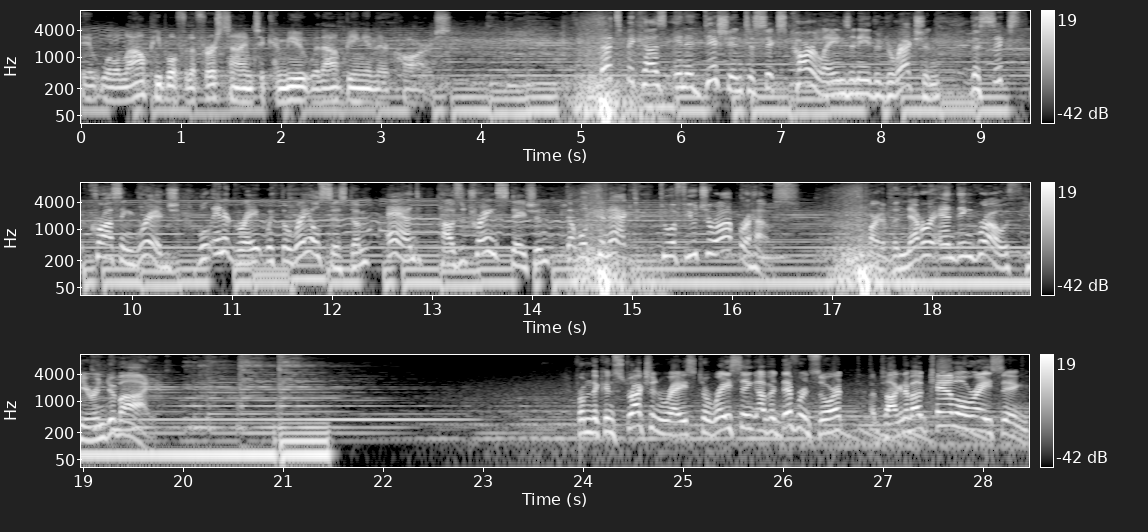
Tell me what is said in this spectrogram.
it will allow people for the first time to commute without being in their cars. That's because in addition to six car lanes in either direction, the sixth crossing bridge will integrate with the rail system and house a train station that will connect to a future opera house. Part of the never-ending growth here in Dubai. From the construction race to racing of a different sort, I'm talking about camel racing.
